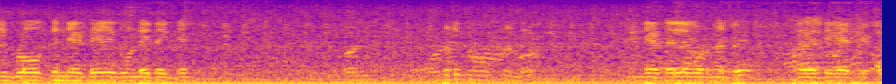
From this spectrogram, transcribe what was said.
ഈ ബ്ലോക്കിന്റെ ഇടയിൽ കൊണ്ടുപോയിട്ടൊക്കെ. ഓൾറെഡി ബ്ലോക്ക് അതിന്റെ ഇടയിൽ കൊടുത്തിട്ട് കയറ്റി കയറ്റിയിട്ട്.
